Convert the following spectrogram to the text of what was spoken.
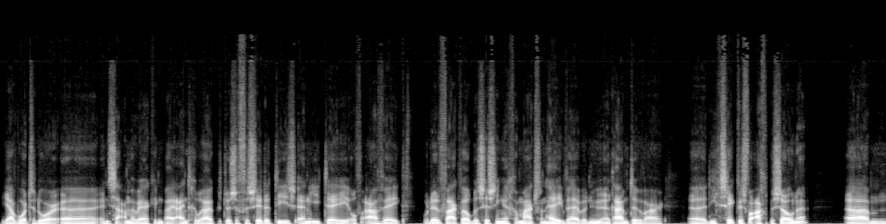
ja, wordt er door in samenwerking bij eindgebruikers tussen facilities en IT of AV, worden er vaak wel beslissingen gemaakt van hé, hey, we hebben nu een ruimte waar die geschikt is voor acht personen. Ehm,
